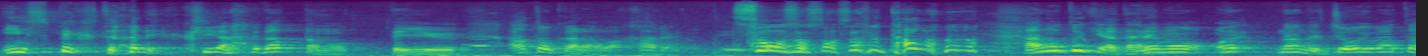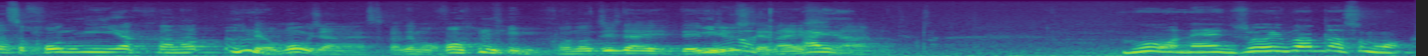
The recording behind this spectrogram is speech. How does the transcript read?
インスペクターデック役だったのっていう後から分かるっていう。そうそうそうそれ多分。あの時は誰もえなんでジョーイ・バッドアス本人役かなって思うじゃないですか、でも本人この時代デビューしてないしなみたいな。もうねジョーイ・バッドアスも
